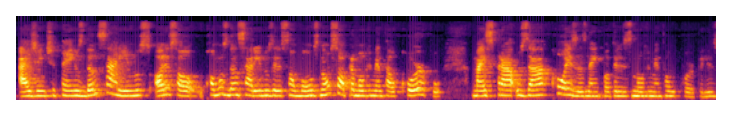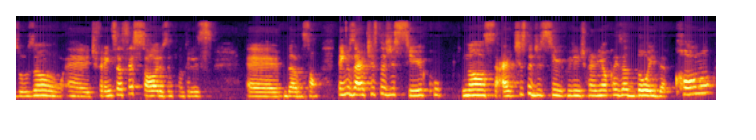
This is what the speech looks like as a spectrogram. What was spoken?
a gente tem os dançarinos. Olha só como os dançarinos eles são bons não só para movimentar o corpo, mas para usar coisas, né? Enquanto eles movimentam o corpo, eles usam é, diferentes acessórios enquanto eles é, dançam. Tem os artistas de circo. Nossa, artista de circo, gente, para mim é uma coisa doida. Como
